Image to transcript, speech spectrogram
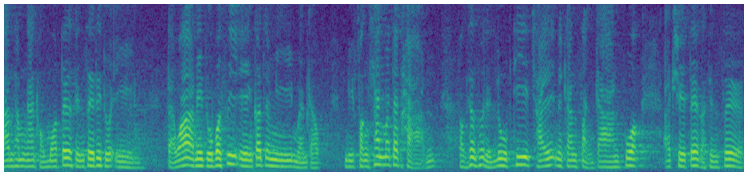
การทำงานของมอเตอร์เซนเซอร์ด้วยตัวเอง แต่ว่าในตัวบัสซี่เองก็จะมีเหมือนกับมีฟังก์ชันมาตรฐาน ฟังก์ชันสำเร็จรูปที่ใช้ในการสั่งการพวก actuator กับเซนเซอร์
